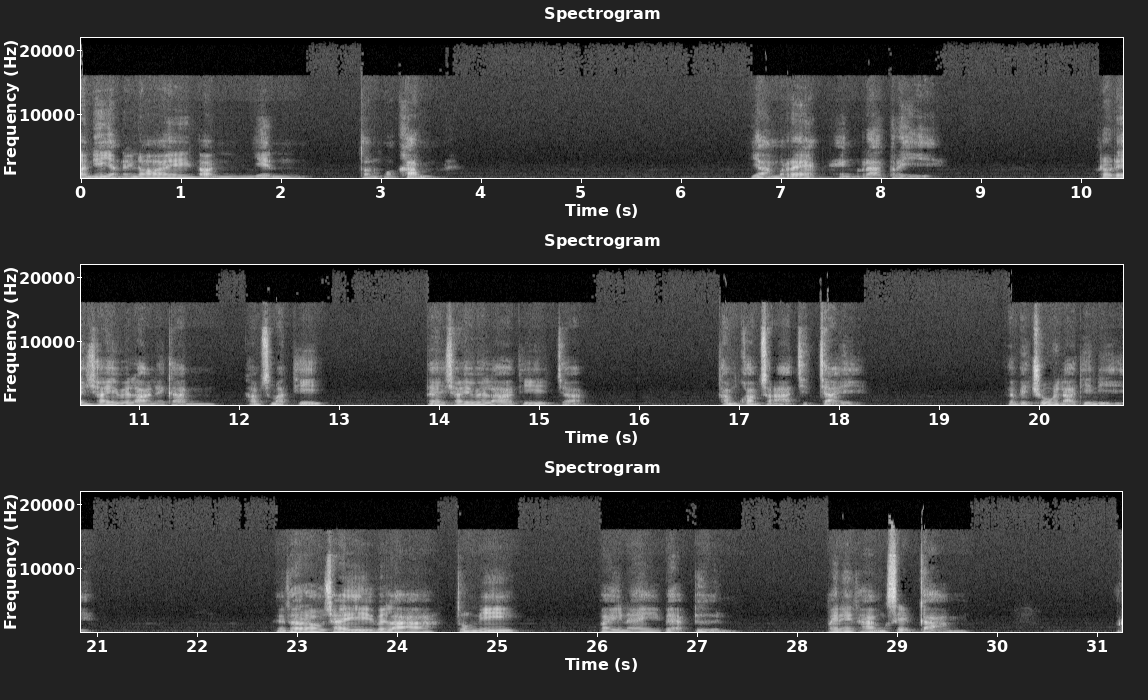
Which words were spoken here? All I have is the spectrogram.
ตอนนี้อย่างน้อยๆ ตอนเย็นตอนหัวค่ำยามแรกแห่งราตรี เราได้ใช้เวลาในการทำสมาธิได้ใช้เวลาที่จะทำความสะอาดจิตใจก็เป็นช่วงเวลาที่ดี แต่ถ้าเราใช้เวลาตรงนี้ไปในแบบอื่น ไปในทางเสพกาม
